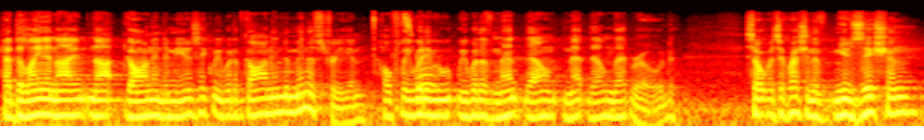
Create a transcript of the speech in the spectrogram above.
Had Delanya and I not gone into music, we would have gone into ministry, and hopefully we, right. we would have met down, met down that road. So it was a question of musician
